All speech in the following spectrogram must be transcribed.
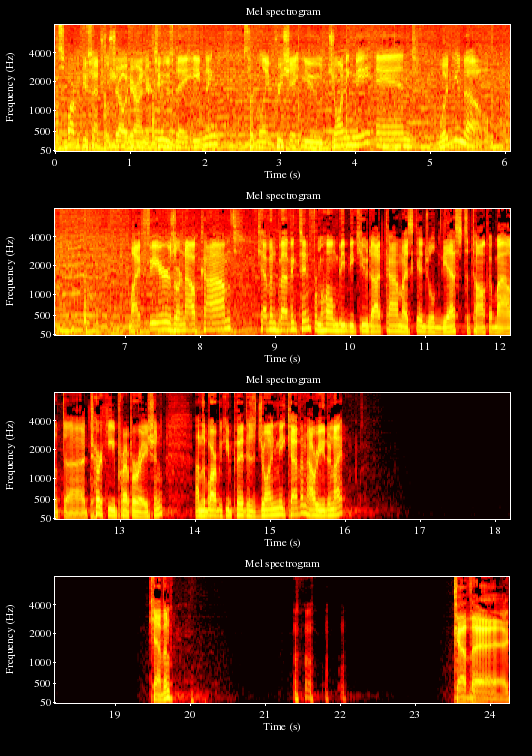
It's the Barbecue Central show here on your Tuesday evening. Certainly appreciate you joining me. And would you know, my fears are now calmed. Kevin Bevington from homebbq.com, my scheduled guest to talk about uh, turkey preparation on the barbecue pit, has joined me. Kevin, how are you tonight? Kevin? Kevin.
